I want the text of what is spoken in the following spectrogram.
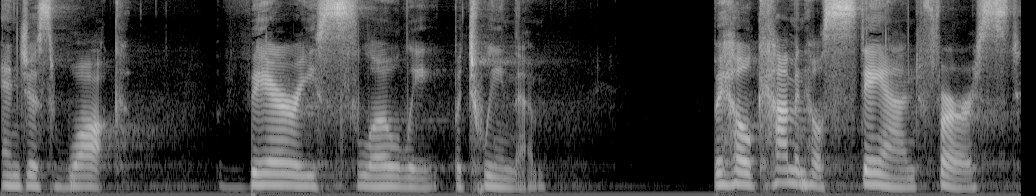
and just walk very slowly between them. But he'll come and he'll stand first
